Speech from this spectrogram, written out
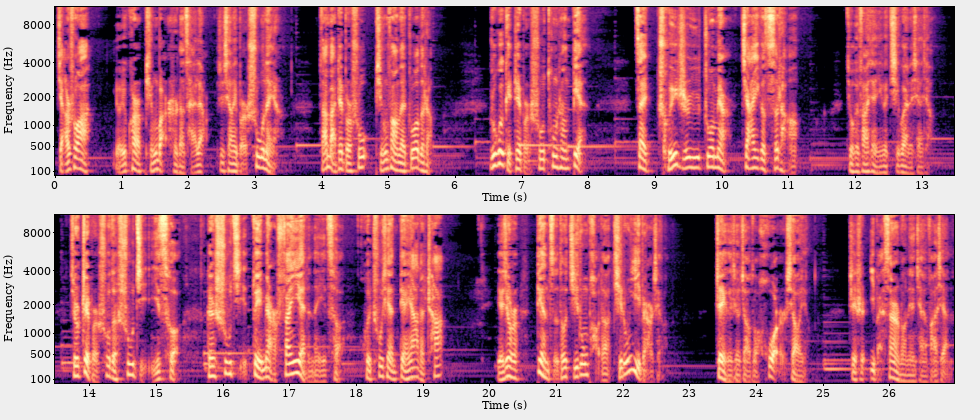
假如说啊，有一块平板似的材料，就像一本书那样，咱把这本书平放在桌子上，如果给这本书通上电，在垂直于桌面加一个磁场，就会发现一个奇怪的现象，就是这本书的书脊一侧跟书脊对面翻页的那一侧。会出现电压的差，也就是电子都集中跑到其中一边去了，这个就叫做霍尔效应。这是一百三十多年前发现的。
